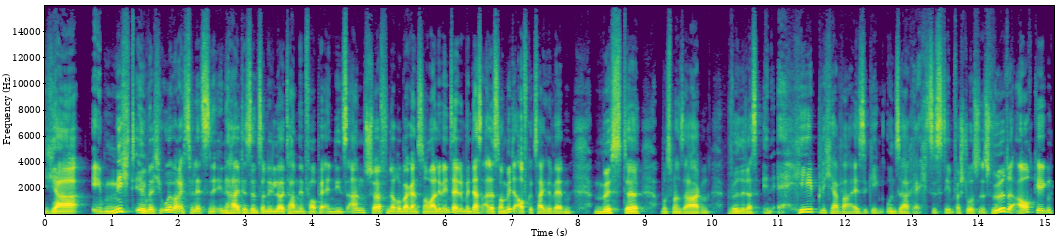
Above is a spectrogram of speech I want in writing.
ja eben nicht irgendwelche urheberrechtsverletzenden Inhalte sind, sondern die Leute haben den VPN-Dienst an, surfen darüber ganz normal im Internet. Und wenn das alles noch mit aufgezeichnet werden müsste, muss man sagen, würde das in erheblicher Weise gegen unser Rechtssystem verstoßen. Es würde auch gegen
